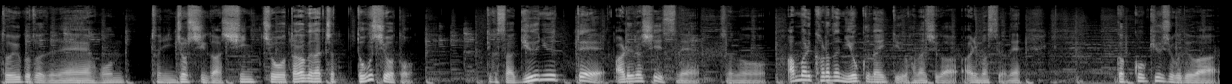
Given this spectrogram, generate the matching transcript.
ということでね、本当に女子が身長高くなっちゃってどうしようと。てかさ、牛乳ってあれらしいですね。その、あんまり体に良くないっていう話がありますよね。学校給食では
